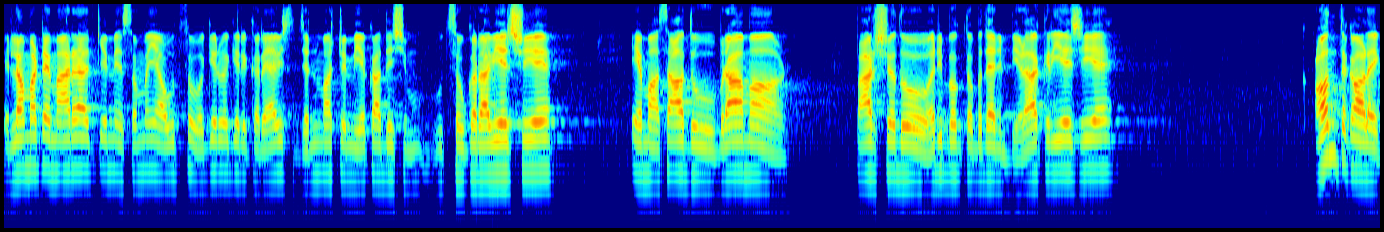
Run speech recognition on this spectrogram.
એટલા માટે મહારાજ કે મેં સમય ઉત્સવ વગેરે વગેરે કરાવીશ, જન્માષ્ટમી, એકાદશી ઉત્સવ કરાવીએ છીએ. એમાં સાધુ, બ્રાહ્મણ, પાર્ષદો, હરિભક્તો બધાને ભેળા કરીએ છીએ. અંતકાળે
